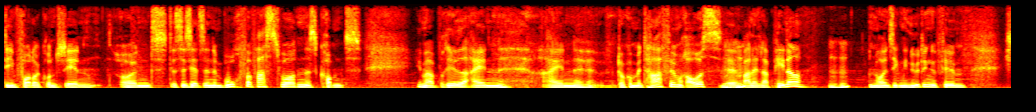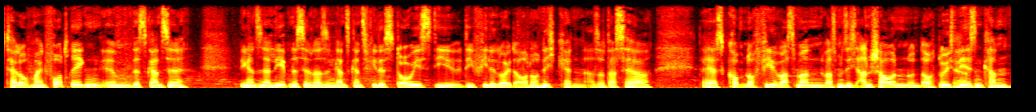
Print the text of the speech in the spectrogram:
die im Vordergrund stehen. Und das ist jetzt in einem Buch verfasst worden. Es kommt im April ein, ein Dokumentarfilm raus, äh, mhm. äh, Vale la Pena, mhm. 90-minütigen Film. Ich teile auf meinen Vorträgen ähm, das ganze, die ganzen Erlebnisse und da sind ganz, ganz viele Stories, die, die viele Leute auch noch nicht kennen. Also daher, daher es kommt noch viel, was man, was man sich anschauen und auch durchlesen ja. kann.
